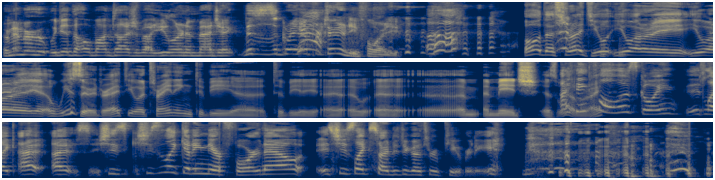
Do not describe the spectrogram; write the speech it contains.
Remember, we did the whole montage about you learning magic. This is a great Yeah. opportunity for you. Uh-huh. oh, that's right. You you are a you are a, a wizard, right? You are training to be uh, to be a a, a, a, a mage as well, I think right? Lola's going like I, I, she's she's like getting near four now. She's like starting to go through puberty.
